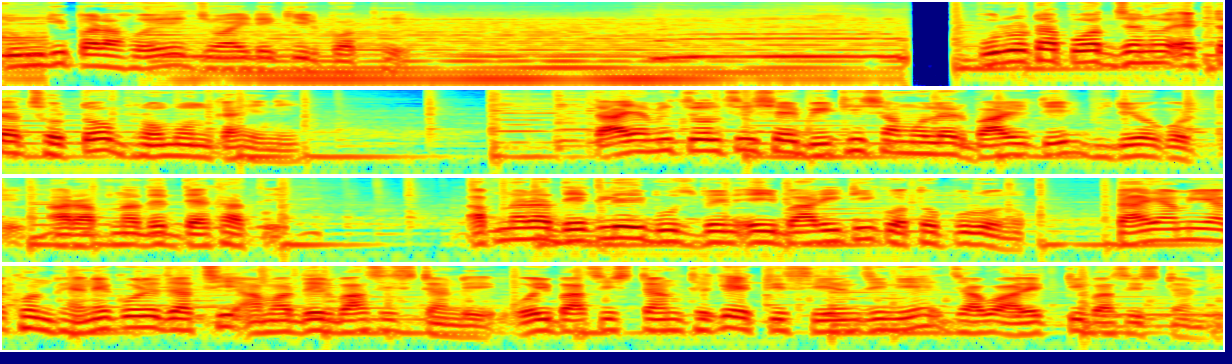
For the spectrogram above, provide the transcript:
টুঙ্গিপাড়া হয়ে জয়ডেকির পথে। পুরোটা পথ যেন একটা ছোট ভ্রমণ কাহিনী। তাই আমি চলছি সেই ব্রিটিশ আমলের বাড়িটির ভিডিও করতে আর আপনাদের দেখাতে। আপনারা দেখলেই বুঝবেন এই বাড়িটি কত পুরনো। তাই আমি এখন ভ্যানে করে যাচ্ছি আমাদের বাস স্ট্যান্ডে। ওই বাস স্ট্যান্ড থেকে একটি সিএনজি নিয়ে যাব আরেকটি বাস স্ট্যান্ডে।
